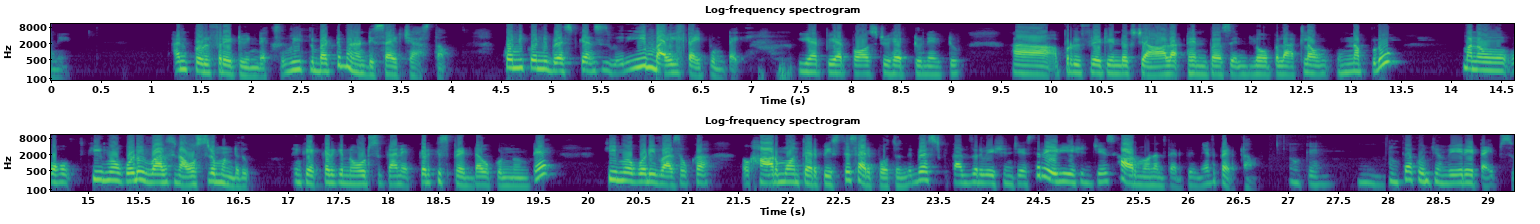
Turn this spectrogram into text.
అని. అండ్ ప్రొలిఫరేటివ్ ఇండెక్స్ వీటిని బట్టి మనం డిసైడ్ చేస్తాం. కొన్ని కొన్ని breast cancers very mild type ఉంటాయి. ఈఆర్పిఆర్ పాజిటివ్ హెడ్ టు నెగిటివ్ ప్రొలిఫరేటివ్ ఇండెక్స్ చాలా టెన్ పర్సెంట్ లోపల అట్లా ఉన్నప్పుడు మనం ఒక కీమో కూడా ఇవ్వాల్సిన అవసరం ఉండదు. ఇంకా ఎక్కడికి నోట్స్ కానీ ఎక్కడికి స్ప్రెడ్ అవ్వకుండా ఉంటే కీమో కూడా ఇవ్వాల్సి ఒక హార్మోన్ థెరపీ ఇస్తే సరిపోతుంది. బ్రెస్ట్ కన్జర్వేషన్ చేస్తే రేడియేషన్ చేసి హార్మోనల్ థెరపీ మీద పెడతాం. ఓకే. ఇంకా కొంచెం వేరే టైప్స్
